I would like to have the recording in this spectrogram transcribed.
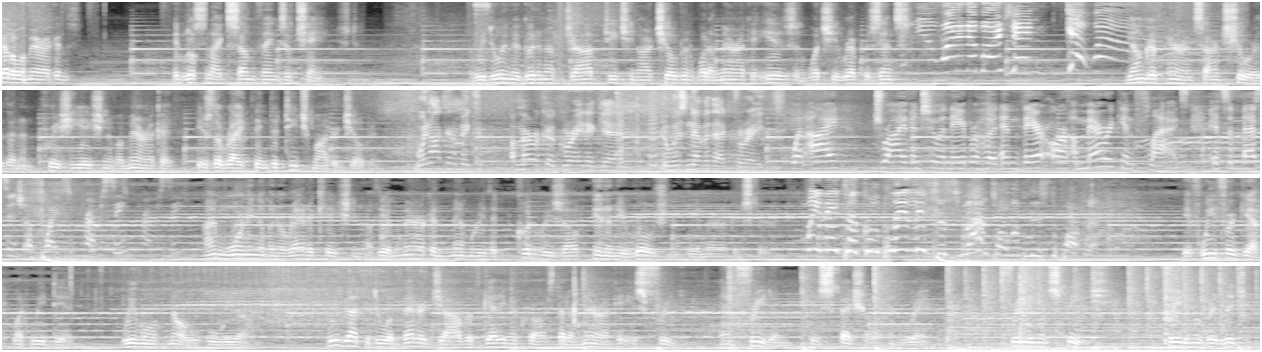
fellow Americans, it looks like some things have changed. Are we doing a good enough job teaching our children what America is and what she represents? You want an abortion? Get one! Younger parents aren't sure that an appreciation of America is the right thing to teach modern children. We're not going to make America great again. It was never that great. When I drive into a neighborhood and there are American flags, it's a message of white supremacy. I'm warning of an eradication of the American memory that could result in an erosion of the American spirit. We need to completely dismantle the police department. If we forget what we did, we won't know who we are. We've got to do a better job of getting across that America is free, and freedom is special and rare. Freedom of speech, freedom of religion,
